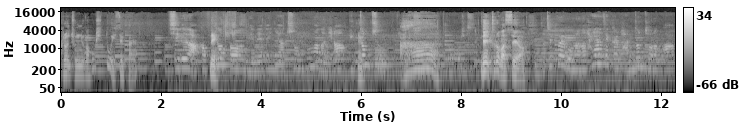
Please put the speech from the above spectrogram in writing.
그런 종류가 혹시 또 있을까요? 지금 아까 네. 보셨던 베네데니아 충뿐만 아니라 백점충 아. 들어보셨어요? 네, 들어봤어요. 체표에 보면 하얀 색깔 반점처럼 막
